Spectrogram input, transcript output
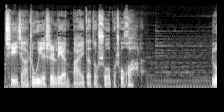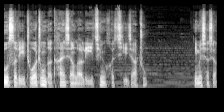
齐家珠也是脸白的都说不出话了。陆斯里着重的看向了李静和齐家珠，你们想想。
